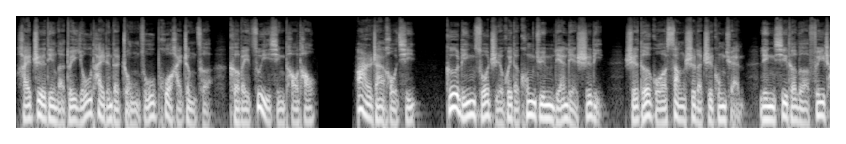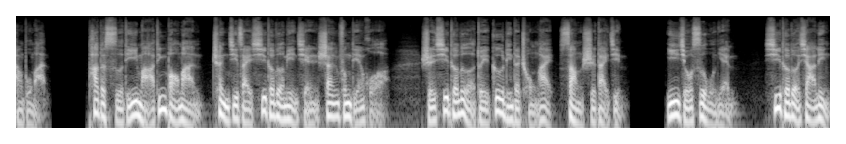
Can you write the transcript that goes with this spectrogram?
还制定了对犹太人的种族迫害政策，可谓罪行滔滔。二战后期，戈林所指挥的空军连连失利，使德国丧失了制空权，令希特勒非常不满。他的死敌马丁·鲍曼趁机在希特勒面前煽风点火，使希特勒对戈林的宠爱丧失殆尽。一九四五年，希特勒下令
